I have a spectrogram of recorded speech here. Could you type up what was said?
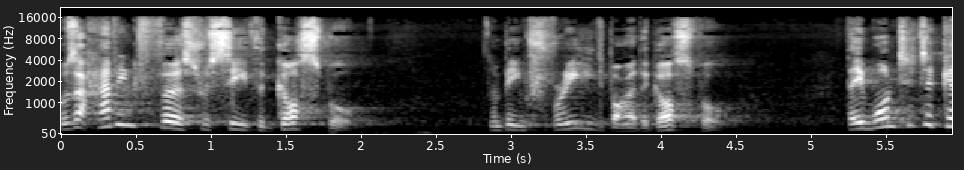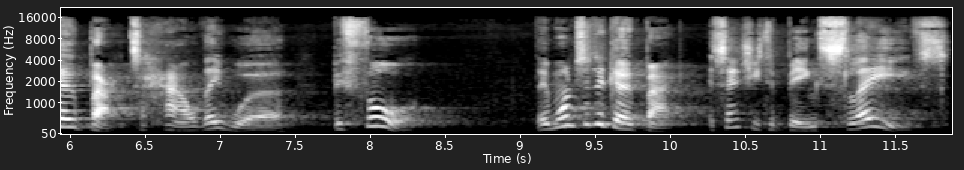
was that having first received the gospel, and being freed by the gospel. They wanted to go back to how they were before. They wanted to go back essentially to being slaves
